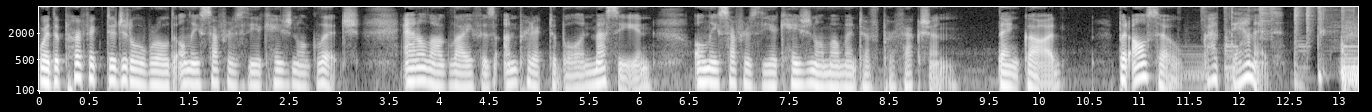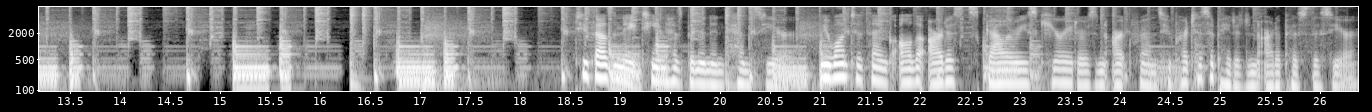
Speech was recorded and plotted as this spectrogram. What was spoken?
Where the perfect digital world only suffers the occasional glitch, analog life is unpredictable and messy and only suffers the occasional moment of perfection. Thank God. But also, God damn it. 2018 has been an intense year. We want to thank all the artists, galleries, curators, and art friends who participated in Artipus this year,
